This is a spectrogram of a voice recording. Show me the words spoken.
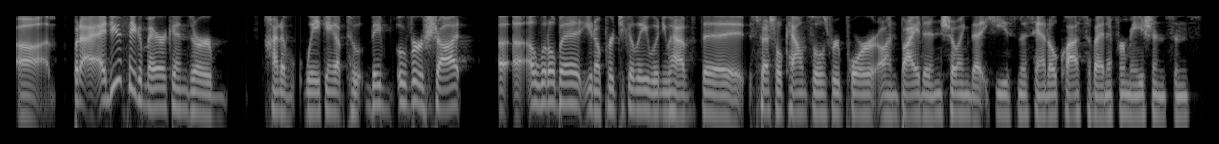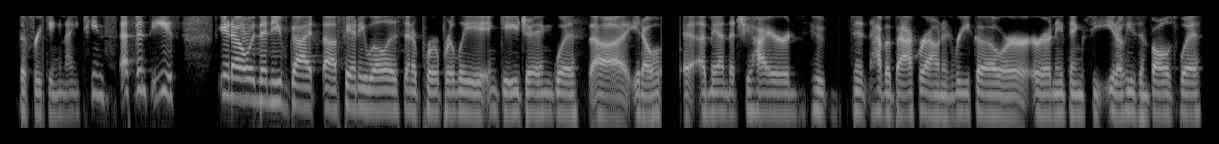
Um, but I, I do think Americans are kind of waking up to they've overshot a, little bit, you know, particularly when you have the special counsel's report on Biden showing that he's mishandled classified information since the freaking 1970s, you know, and then you've got uh, Fani Willis inappropriately engaging with, uh, you know, a man that she hired who didn't have a background in RICO or, or anything, so, you know, he's involved with.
